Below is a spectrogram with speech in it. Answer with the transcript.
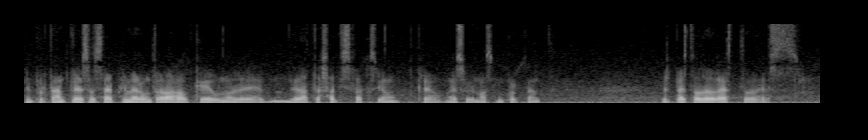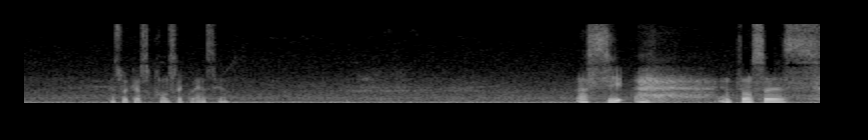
Lo importante es hacer primero un trabajo que uno le, da satisfacción, creo, eso es lo más importante. Después todo el resto es eso que es consecuencia. Así. Entonces,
